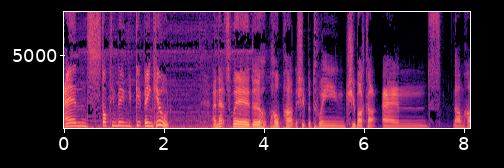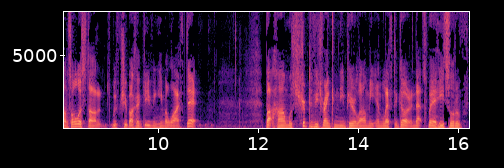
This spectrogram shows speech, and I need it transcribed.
And stopped him being being killed. And that's where the whole partnership between Chewbacca and um, Han Solo started, with Chewbacca giving him a life debt. But Han was stripped of his rank in the Imperial Army and left to go, and that's where he sort of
